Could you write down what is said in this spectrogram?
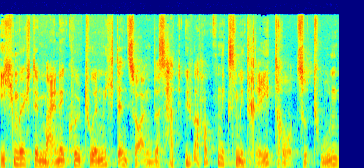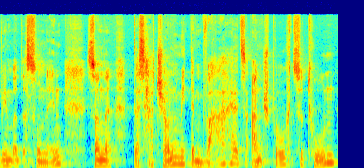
ich möchte meine Kultur nicht entsorgen. Das hat überhaupt nichts mit Retro zu tun, wie man das so nennt, sondern das hat schon mit dem Wahrheitsanspruch zu tun,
